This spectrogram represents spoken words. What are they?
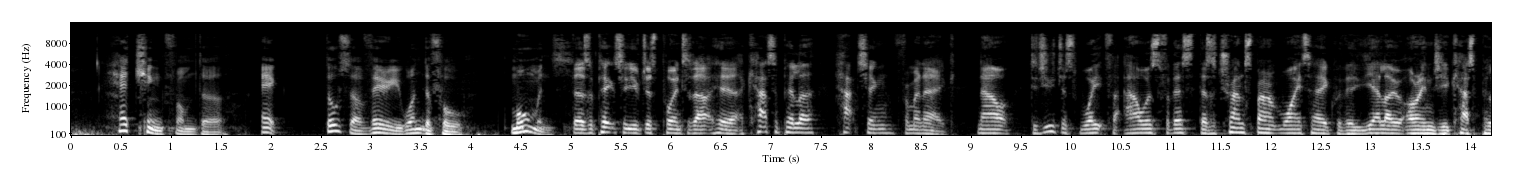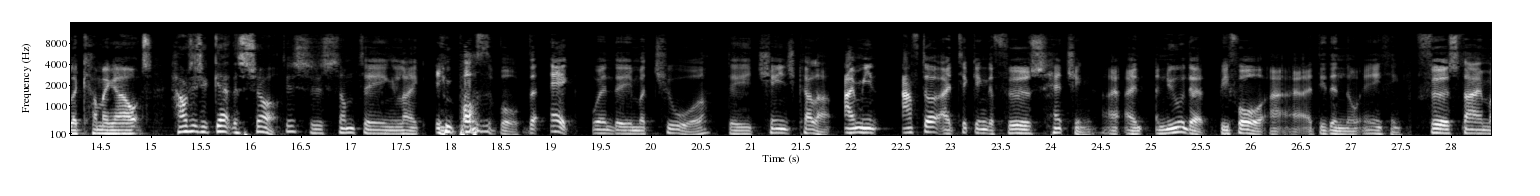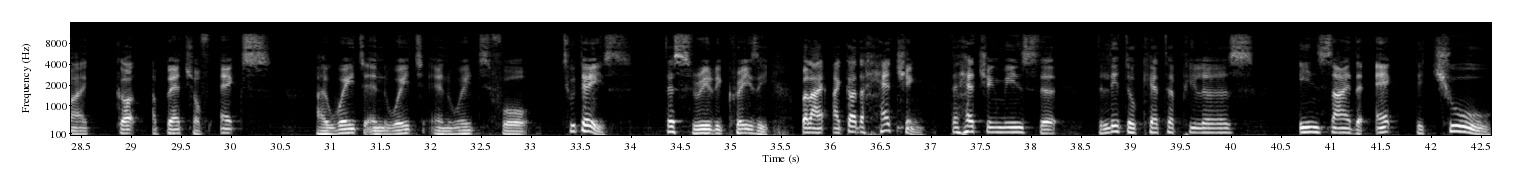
hatching from the egg. Those are very wonderful moments. There's a picture you've just pointed out here a caterpillar hatching from an egg. Now, did you just wait for hours for this? There's a transparent white egg with a yellow orangey caterpillar coming out. How did you get this shot? This is something like impossible. The egg, when they mature, they change color. I mean, after I taking the first hatching, I, I, knew that before I, I didn't know anything. First time I got a batch of eggs, I wait and wait and wait for two days. That's really crazy. But I, I got a hatching. The hatching means that the little caterpillars inside the egg, they chew,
